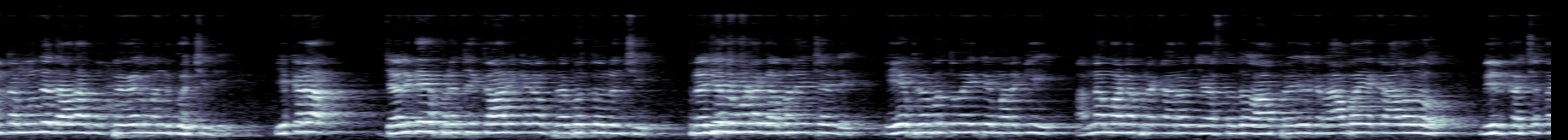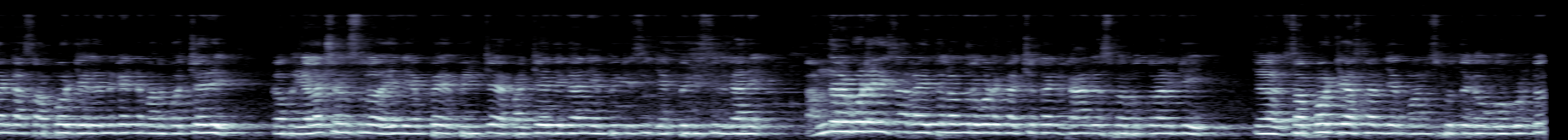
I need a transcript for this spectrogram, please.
అంతకుముందే దాదాపు ముప్పై వేల మందికి వచ్చింది. ఇక్కడ జరిగే ప్రతి కార్యక్రమం ప్రభుత్వం నుంచి ప్రజలు కూడా గమనించండి. ఏ ప్రభుత్వం అయితే మనకి అన్నమాట ప్రకారం చేస్తుందో ఆ ప్రజలకు రాబోయే కాలంలో మీరు ఖచ్చితంగా సపోర్ట్ చేయాలి. ఎందుకంటే మనకు వచ్చేది ఎలక్షన్స్లో ఏది ఎంపీ పెంచే పంచాయతీ కానీ ఎంపీటీసీ జెడ్పీటీసీలు కానీ అందరూ కూడా ఈసారి రైతులందరూ కూడా ఖచ్చితంగా కాంగ్రెస్ ప్రభుత్వానికి సపోర్ట్ చేస్తారని చెప్పి మనస్ఫూర్తిగా కోరుకుంటూ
